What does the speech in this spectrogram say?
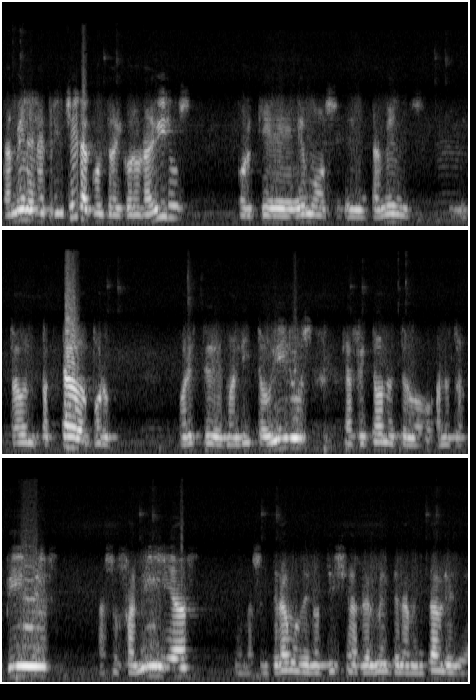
también en la trinchera contra el coronavirus, porque hemos eh, también estado impactados por, por este maldito virus que afectó a, nuestro, a nuestros pibes, a sus familias. Nos enteramos de noticias realmente lamentables de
